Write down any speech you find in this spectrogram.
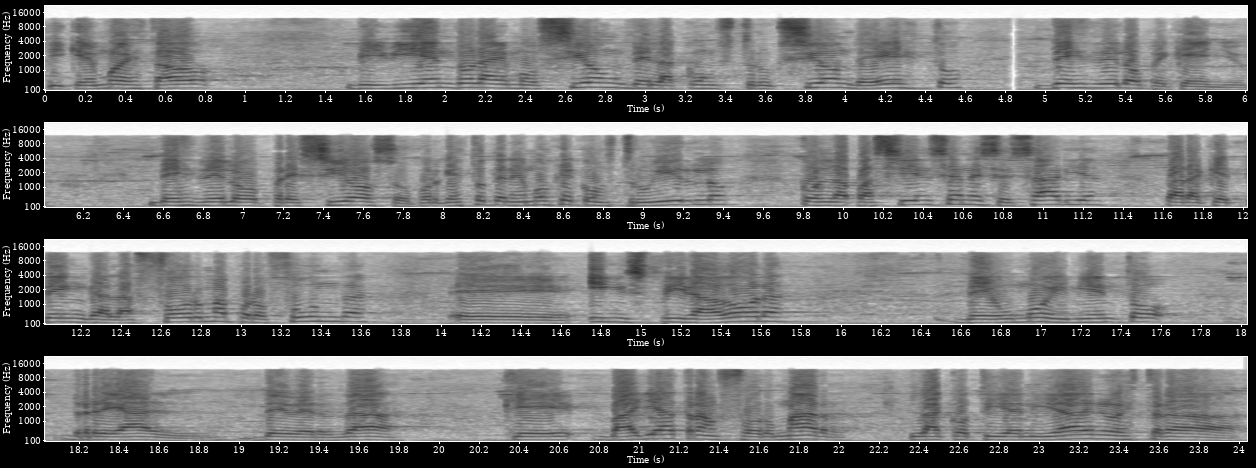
y que hemos estado viviendo la emoción de la construcción de esto desde lo pequeño, desde lo precioso, porque esto tenemos que construirlo con la paciencia necesaria para que tenga la forma profunda, eh, inspiradora de un movimiento real, de verdad, que vaya a transformar la cotidianidad de nuestra,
